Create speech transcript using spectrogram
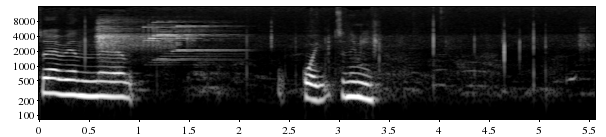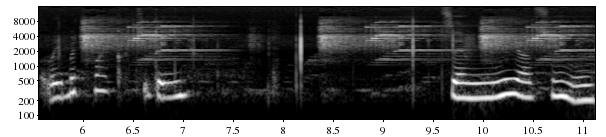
Це він не. Ой, це не мій. Вибач, Майк, чи ти мій? Це мій, а це мій.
